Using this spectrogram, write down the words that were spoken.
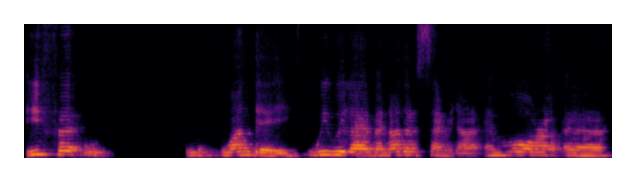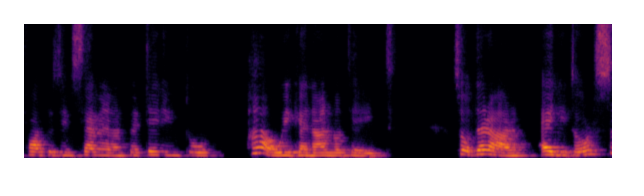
if uh, one day we will have another seminar, a more uh, focusing seminar pertaining to how we can annotate. So there are editors,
